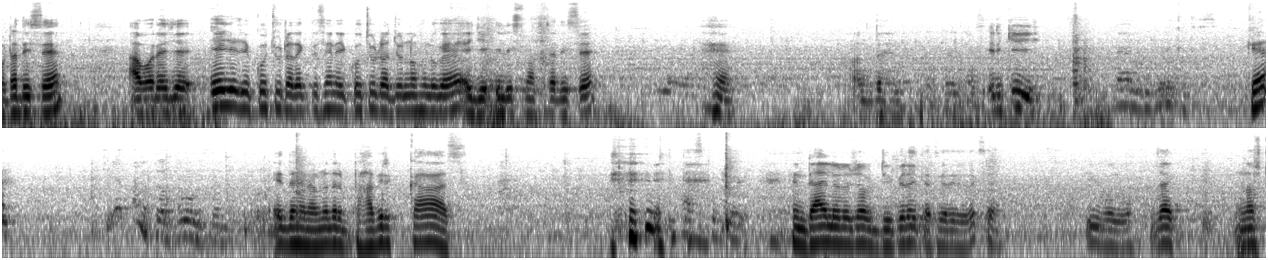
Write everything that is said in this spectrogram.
ওটা দিছে। আবার এই যে এই যে যে কচুটা দেখতেছেন, এই কচুটার জন্য হলো গে এই যে ইলিশ মাছটা দিছে। হ্যাঁ। এটা কি? কে? এই দেখেন, আপনাদের ভাবির কাজ। ডাইল হলো সব ডিপে রেখে দিয়ে দিয়েছে দেখছেন? কি বলব? যাক, নষ্ট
